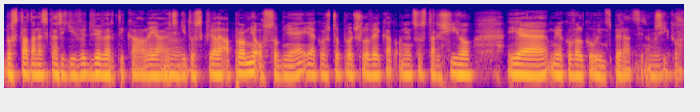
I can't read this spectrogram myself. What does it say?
dostat a dneska řídí dvě vertikály a hmm. řídí to skvěle. A pro mě osobně, jakožto pro člověka o něco staršího, je mi jako velkou inspirací hmm. například.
